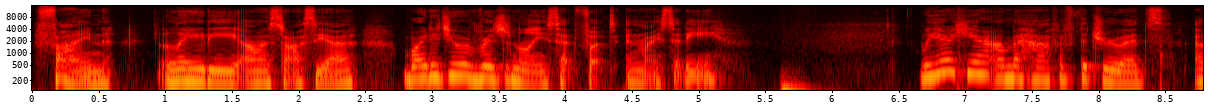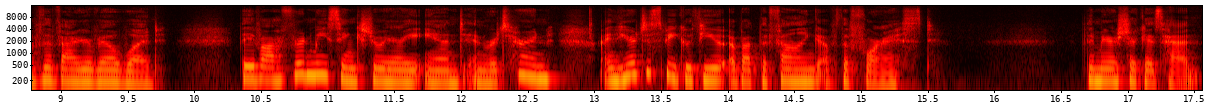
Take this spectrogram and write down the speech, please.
Fine, Lady Amastasia, why did you originally set foot in my city? We are here on behalf of the Druids of the Vagervale Wood. They've offered me sanctuary, and in return, I'm here to speak with you about the felling of the forest. The mayor shook his head,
